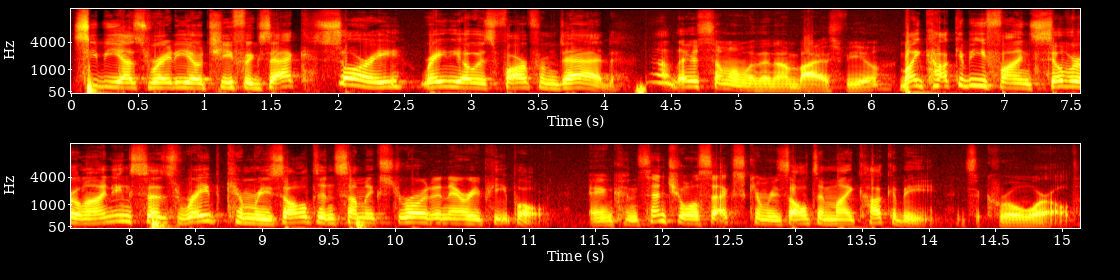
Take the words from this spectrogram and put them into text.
CBS radio chief exec, sorry, radio is far from dead. Well, there's someone with an unbiased view. Mike Huckabee finds silver lining, says rape can result in some extraordinary people. And consensual sex can result in Mike Huckabee. It's a cruel world.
